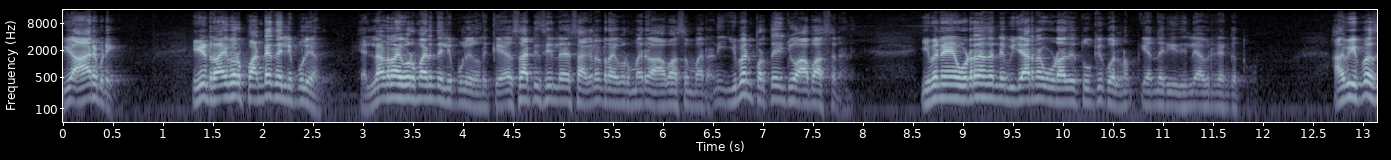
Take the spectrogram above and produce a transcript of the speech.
ഈ ആരെവിടെ? ഈ ഡ്രൈവർ പണ്ടേ തല്ലിപ്പുള്ളിയാണ് എല്ലാ ഡ്രൈവർമാരും തെല്ലിപ്പുള്ളികളാണ് കെ എസ് ആർ ടി സിയിലെ സകല ഡ്രൈവർമാരും ആവാസന്മാരാണ്. ഇവൻ പ്രത്യേകിച്ചും ആവാസനാണ്. ഇവനെ ഉടനെ തന്നെ വിചാരണ കൂടാതെ തൂക്കിക്കൊല്ലണം എന്ന രീതിയിൽ അവർ രംഗത്ത് വന്നു. അവ ഇപ്പോൾ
